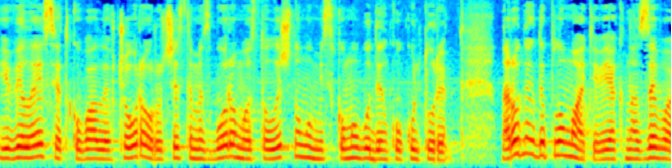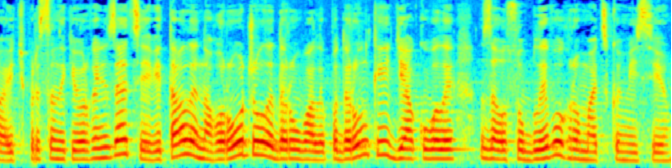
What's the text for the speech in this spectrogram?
Ювілей святкували вчора урочистими зборами у столичному міському будинку культури. Народних дипломатів, як називають представників організації, вітали, нагороджували, дарували подарунки і дякували за особливу громадську місію.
